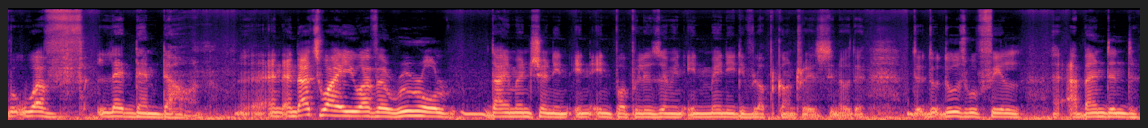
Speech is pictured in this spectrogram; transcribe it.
who have let them down. Uh, and, and that's why you have a rural dimension in, in, in populism in, in many developed countries. You know, the, the, those who feel uh, abandoned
